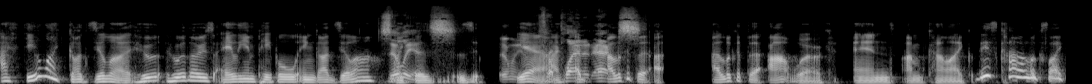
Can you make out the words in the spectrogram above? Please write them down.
I feel like Godzilla. Who, who are those alien people in Godzilla? Xiliens. the- z- Really? yeah, From I- Planet I, I look at the, I, I look at the artwork, and I'm kind of like, this kind of looks like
